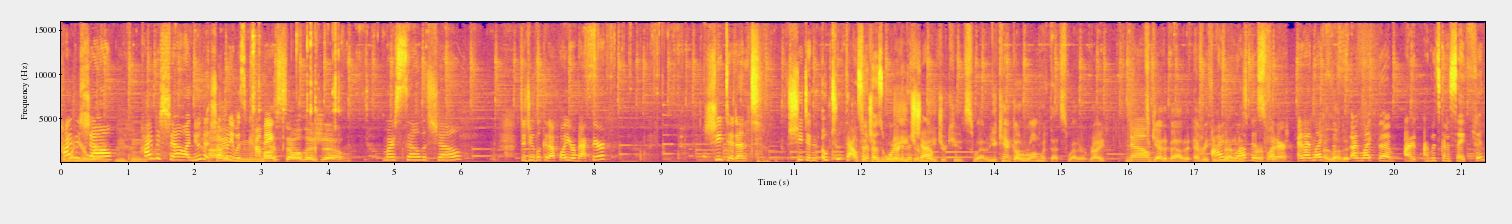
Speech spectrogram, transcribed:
Hi, Michelle. Mm-hmm. Hi, Michelle. I knew that somebody was coming. Marcel Legel. Marcel Michelle. Did you look it up while you were back there? She didn't. She didn't. Oh, 2,000 of those ordered major, in the show. major cute sweater. You can't go wrong with that sweater, right? No. Forget about it. Everything I about it is perfect. I love this sweater, and I like I the. love it. I like the. I, I was gonna say thin.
